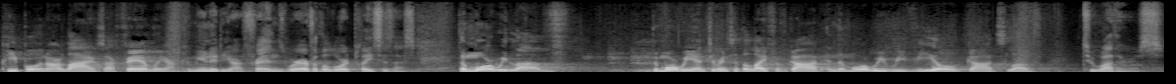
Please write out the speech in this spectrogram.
people in our lives, our family, our community, our friends, wherever the Lord places us. The more we love, the more we enter into the life of God, and the more we reveal God's love to others.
